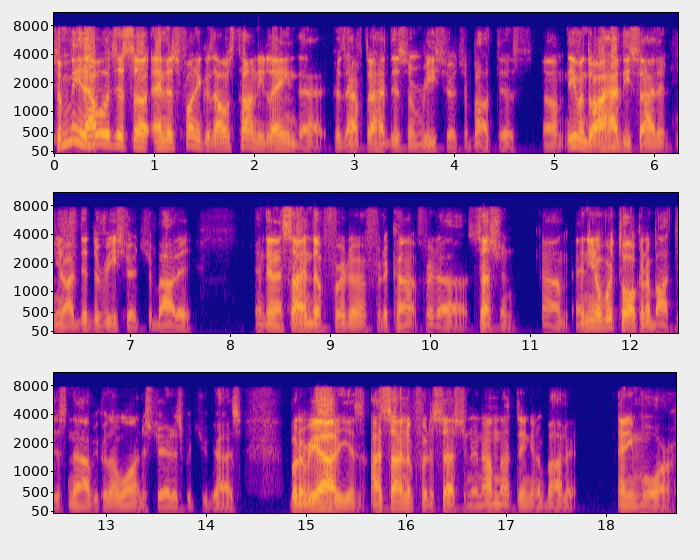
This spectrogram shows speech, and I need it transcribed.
to me that was just a, and it's funny because I was telling Elaine that because after I had did some research about this, um, even though I had decided, you know, I did the research about it, and then I signed up for the for the con for the session. Um, and you know, we're talking about this now because I wanted to share this with you guys. But in reality, is I signed up for the session and I'm not thinking about it anymore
